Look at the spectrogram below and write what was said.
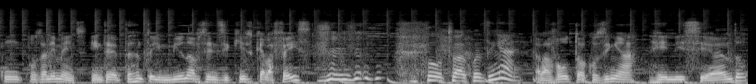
com, com os alimentos. Entretanto, em 1915, o que ela fez? voltou a cozinhar. Ela voltou a cozinhar, reiniciando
